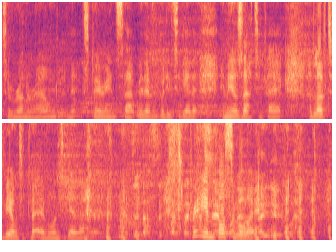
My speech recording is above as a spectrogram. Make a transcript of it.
to run around and experience that with everybody together. Emil Zatopek. I'd love to be able to put everyone together. The, that's the question. that Pretty impossible, though.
